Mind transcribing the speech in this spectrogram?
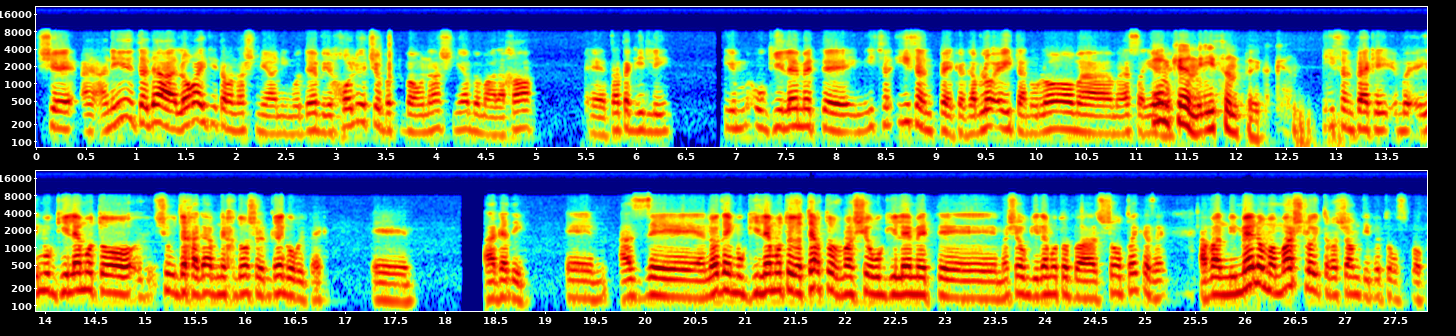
שאני, אתה יודע, לא ראיתי את העונה השנייה, אני מודה, ויכול להיות שבעונה השנייה במהלכה, אה, אתה תגיד לי, אם הוא גילם את, אה, אית'ן- פק, אגב לא איתן, הוא לא מה- כן, מהסיירת, כן, אית'ן פק, כן. אית'ן פק, אם הוא גילם אותו, שהוא דרך אגב נכדו של גרגורי פק, אה, האגדי. אה, אז אני לא יודע אם הוא גילם אותו יותר טוב מאשר הוא גילם את, מאשר הוא גילם אותו בשורט טרק הזה, אבל ממנו ממש לא התרשמתי בתור ספוק.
